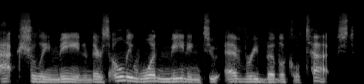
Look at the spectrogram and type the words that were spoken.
actually mean? And there's only one meaning to every biblical text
